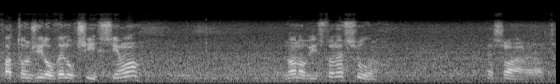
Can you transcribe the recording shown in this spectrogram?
fatto un giro velocissimo, non ho visto nessuno e sono andato.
